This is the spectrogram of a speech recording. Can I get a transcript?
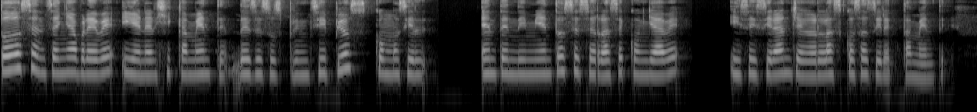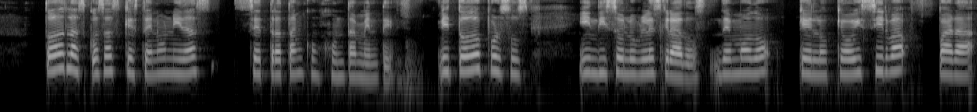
Todo se enseña breve y enérgicamente, desde sus principios, como si el entendimiento se cerrase con llave y se hicieran llegar las cosas directamente. Todas las cosas que estén unidas se tratan conjuntamente, y todo por sus indisolubles grados, de modo que lo que hoy sirva para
